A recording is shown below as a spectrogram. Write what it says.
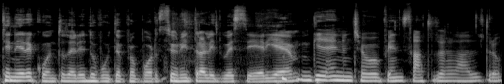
tenere conto delle dovute proporzioni tra le due serie. che non ci avevo pensato tra l'altro.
